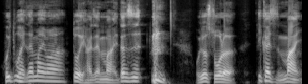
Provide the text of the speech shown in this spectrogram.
灰度还在卖吗？对，还在卖。但是 我就说了，一开始卖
